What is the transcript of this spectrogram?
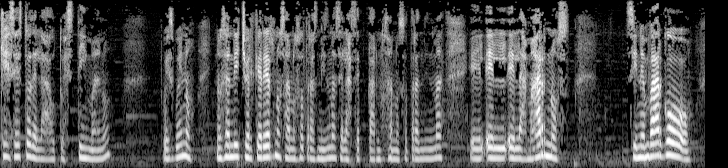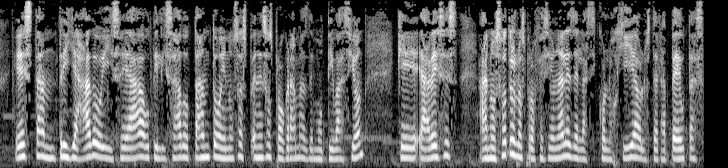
¿qué es esto de la autoestima, no? Pues bueno, nos han dicho el querernos a nosotras mismas, el aceptarnos a nosotras mismas, el, el, amarnos. Sin embargo, es tan trillado y se ha utilizado tanto en esos, en esos programas de motivación que a veces a nosotros los profesionales de la psicología o los terapeutas,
